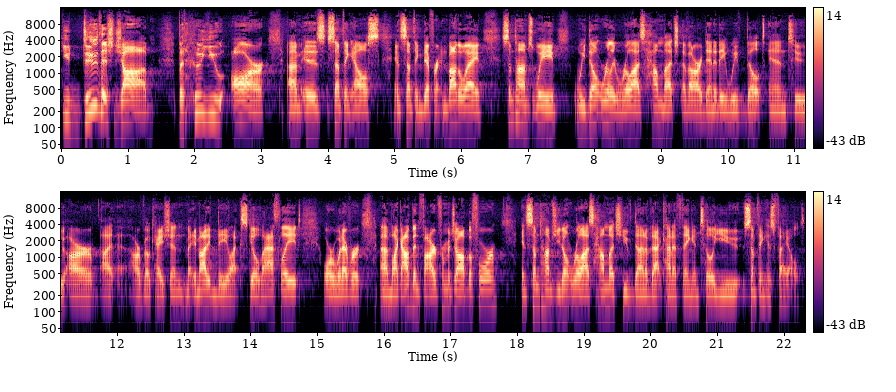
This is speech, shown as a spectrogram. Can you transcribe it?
You do this job but who you are um, is something else and something different. And by the way, sometimes we we don't really realize how much of our identity we've built into our uh, our vocation. It might even be like skilled athlete or whatever. Um, like I've been fired from a job before, and sometimes you don't realize how much you've done of that kind of thing until you something has failed.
